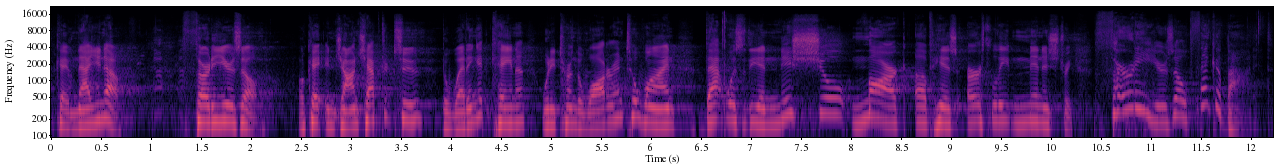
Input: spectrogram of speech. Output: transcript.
Okay, now you know. 30 years old. Okay, in John chapter 2, the wedding at Cana, when he turned the water into wine, that was the initial mark of his earthly ministry. 30 years old, think about it.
